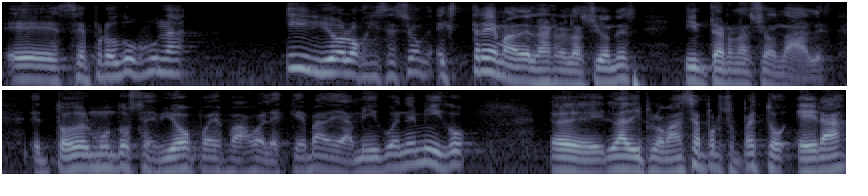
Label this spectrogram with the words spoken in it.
eh, se produjo una ideologización extrema de las relaciones internacionales. todo el mundo se vio pues bajo el esquema de amigo-enemigo, eh, la diplomacia, por supuesto, era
